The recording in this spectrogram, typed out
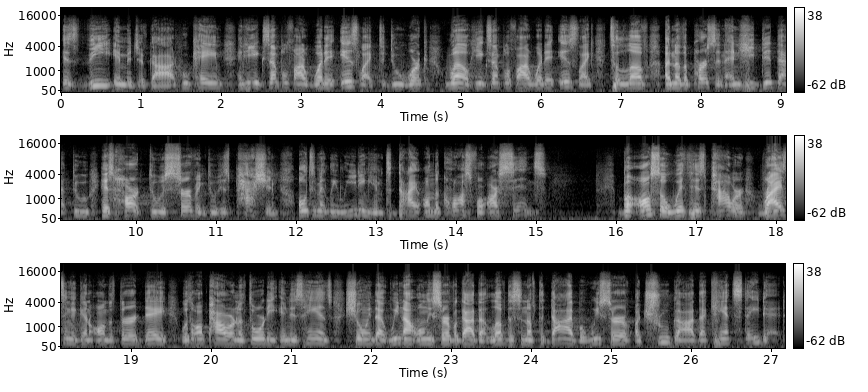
is the image of God who came and he exemplified what it is like to do work well. He exemplified what it is like to love another person. And he did that through his heart, through his serving, through his passion, ultimately leading him to die on the cross for our sins but also with his power rising again on the third day with all power and authority in his hands, showing that we not only serve a God that loved us enough to die, but we serve a true God that can't stay dead.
